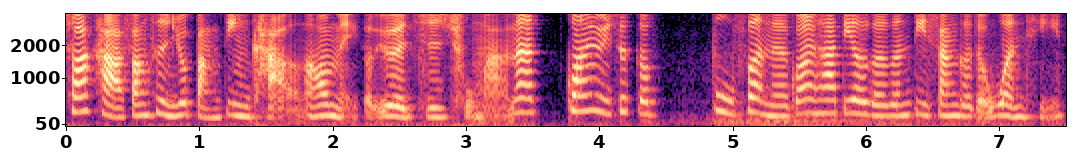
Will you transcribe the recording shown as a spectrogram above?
刷卡方式你就绑定卡了，然后每个月支出嘛。那关于这个部分呢，关于他第二个跟第三个的问题，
